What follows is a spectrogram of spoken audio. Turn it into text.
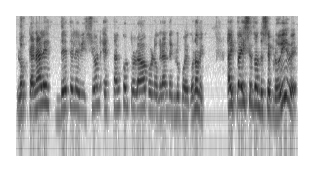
Los canales de televisión están controlados por los grandes grupos económicos. Hay países donde se prohíbe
